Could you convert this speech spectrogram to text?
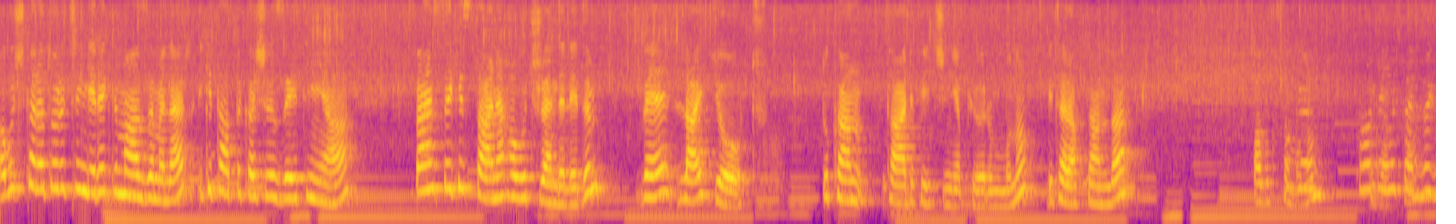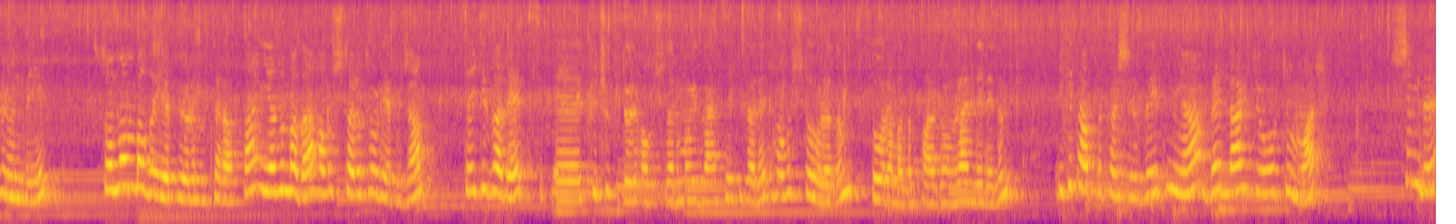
Havuç tarator için gerekli malzemeler 2 tatlı kaşığı zeytinyağı. Ben 8 tane havuç rendeledim ve light yoğurt. Dukan tarifi için yapıyorum bunu. Bir taraftan da balık somonum. Protein sebze günündeyim. Somon balığı yapıyorum bir taraftan. Yanıma da havuç tarator yapacağım. 8 adet e, küçüktür havuçlarım o yüzden 8 adet havuç doğradım. Doğramadım pardon rendeledim. 2 tatlı kaşığı zeytinyağı ve light yoğurtum var. Şimdi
